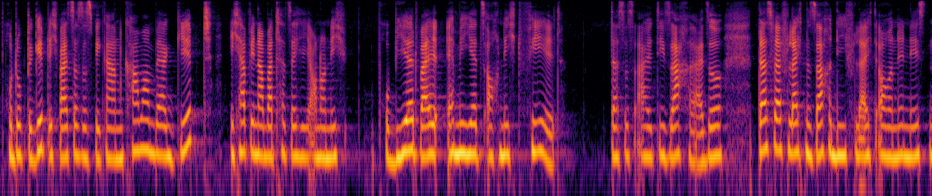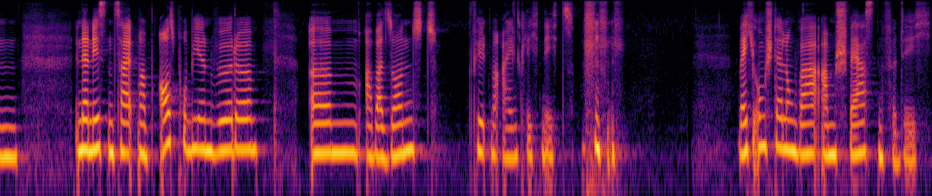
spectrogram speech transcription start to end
Produkte gibt. Ich weiß, dass es veganen Camembert gibt. Ich habe ihn aber tatsächlich auch noch nicht probiert, weil er mir jetzt auch nicht fehlt das ist halt die Sache. Also das wäre vielleicht eine Sache, die ich vielleicht auch in den nächsten, in der nächsten Zeit mal ausprobieren würde. Ähm, aber sonst fehlt mir eigentlich nichts. Welche Umstellung war am schwersten für dich?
